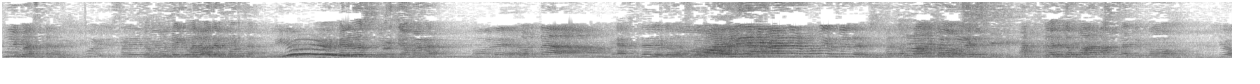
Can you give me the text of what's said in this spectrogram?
Πού ήμασταν. Σε- Στο βουνό και μετά πόρτα. Πέρα εδώ στην κάμαρα. Ωραία. Πόρτα. Αυτό είναι το... Παραλία και κάτι να πω και αυτό ήταν. Το πάθος. Αυτό είναι το πάθος το θεατρικό. Ποιο.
